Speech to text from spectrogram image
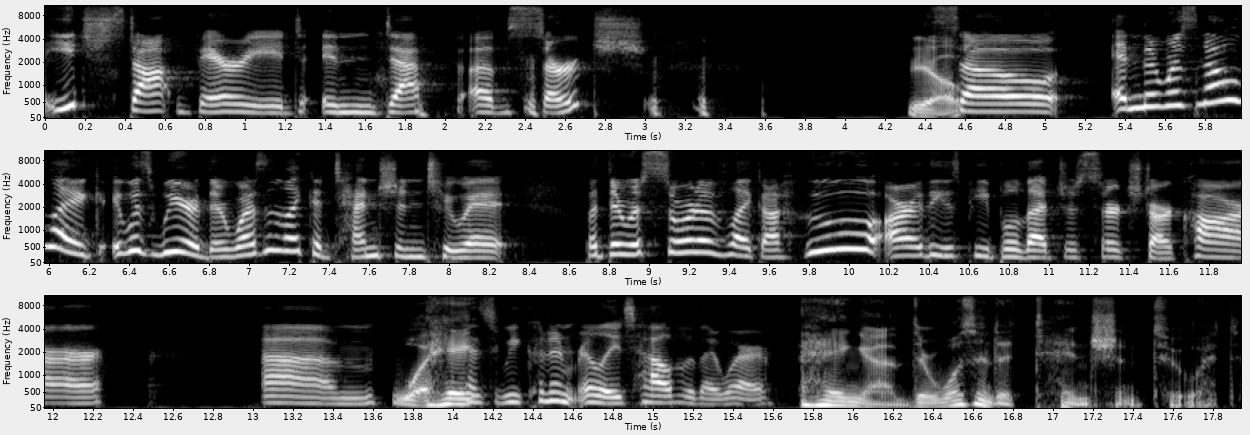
each stop varied in depth of search. yeah. So, and there was no like, it was weird. There wasn't like attention to it, but there was sort of like a who are these people that just searched our car? Um, well, hey, because we couldn't really tell who they were. hang on. There wasn't attention to it.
